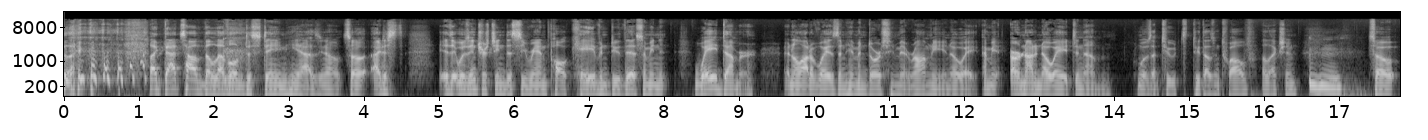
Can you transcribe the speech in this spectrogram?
Like, like that's how the level of disdain he has, you know. So I just it, it was interesting to see Rand Paul cave and do this. I mean, way dumber in a lot of ways than him endorsing Mitt Romney in 08. I mean, or not in 08 in um what was that two, 2012 election. Mm-hmm. So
